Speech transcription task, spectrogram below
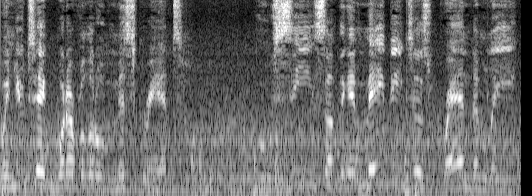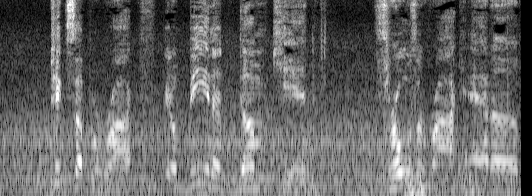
when you take whatever little miscreant who sees something and maybe just randomly picks up a rock, you know, being a dumb kid, throws a rock at a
